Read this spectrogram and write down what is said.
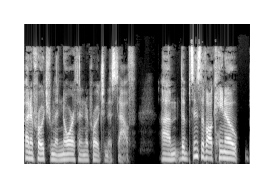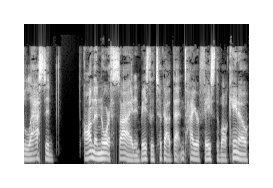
an approach from the north and an approach from the south. Um, the, since the volcano blasted on the north side and basically took out that entire face of the volcano,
